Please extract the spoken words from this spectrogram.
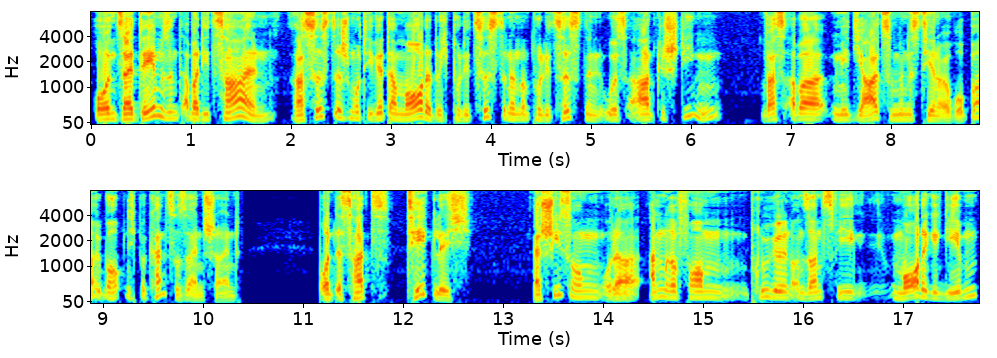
Und seitdem sind aber die Zahlen rassistisch motivierter Morde durch Polizistinnen und Polizisten in den USA gestiegen, was aber medial zumindest hier in Europa überhaupt nicht bekannt zu sein scheint. Und es hat täglich Erschießungen oder andere Formen, Prügeln und sonst wie Morde gegeben.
